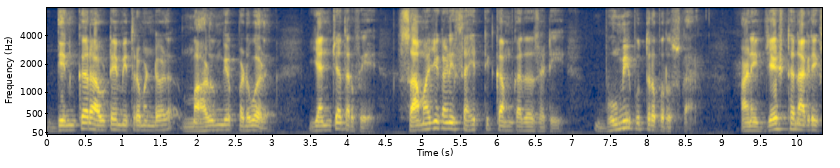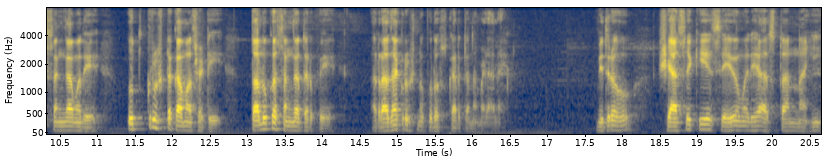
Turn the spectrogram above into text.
दिनकर आवटे मित्रमंडळ म्हाळुंगे पडवळ यांच्यातर्फे सामाजिक आणि साहित्यिक कामकाजासाठी भूमिपुत्र पुरस्कार आणि ज्येष्ठ नागरिक संघामध्ये उत्कृष्ट कामासाठी तालुका संघातर्फे राधाकृष्ण पुरस्कार त्यांना मिळाला आहे. मित्र हो शासकीय सेवेमध्ये असतानाही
